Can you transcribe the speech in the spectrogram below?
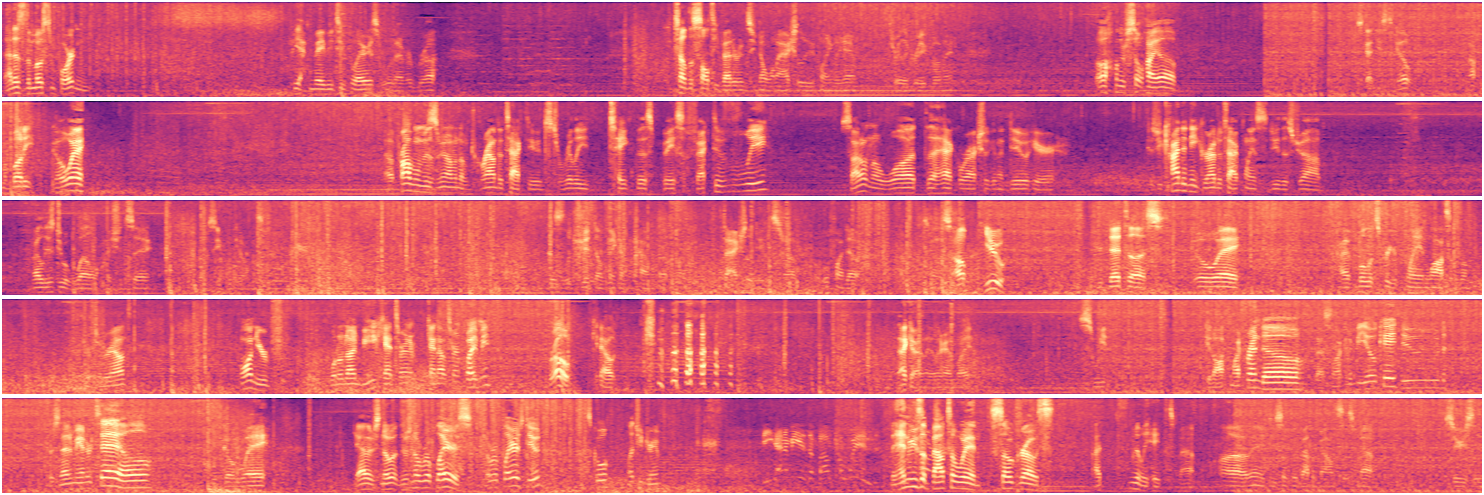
That is the most important. Yeah, maybe two players, whatever, bruh. Tell the salty veterans who don't want to actually be playing the game. It's really pretty funny. Oh, they're so high up. This guy needs to go. Off my buddy. Go away. Now, the problem is we don't have enough ground attack dudes to really take this base effectively. So I don't know what the heck we're actually going to do here. Because you kind of need ground attack planes to do this job. Or at least do it well, I should say. Let's see if we can get on this over here. Because legit don't think I'm to have enough to actually do this job. But we'll find out. Oh, you! You're dead to us. Go away. I have bullets for your plane, lots of them. Drifting around. Come on, you're 109B, can't turn can't out turn fight me? Bro, get out. that guy on the other hand might. Sweet. Get off my friendo. That's not gonna be okay, dude. There's an enemy under tail. Go away. Yeah, there's no there's no real players. No real players, dude. That's cool. Let you dream. The enemy is about to win. The enemy's about to win. So gross. I really hate this map. Uh, they need to do something about the balance of this map. Seriously.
